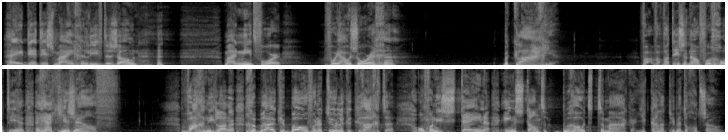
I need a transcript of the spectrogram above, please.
hey, dit is mijn geliefde zoon, maar niet voor, voor jouw zorgen. Beklaag je. Wat is het nou voor God die je? Red jezelf. Wacht niet langer. Gebruik je bovennatuurlijke krachten om van die stenen instant brood te maken. Je kan het, je bent toch Gods zoon?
